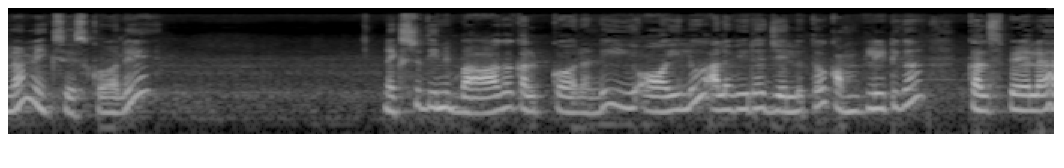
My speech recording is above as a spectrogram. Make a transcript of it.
ఇలా మిక్స్ చేసుకోవాలి. నెక్స్ట్ దీన్ని బాగా కలుపుకోవాలండి. ఈ ఆయిల్ అలవీరా జెల్తో కంప్లీట్గా కలిసిపోయేలా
